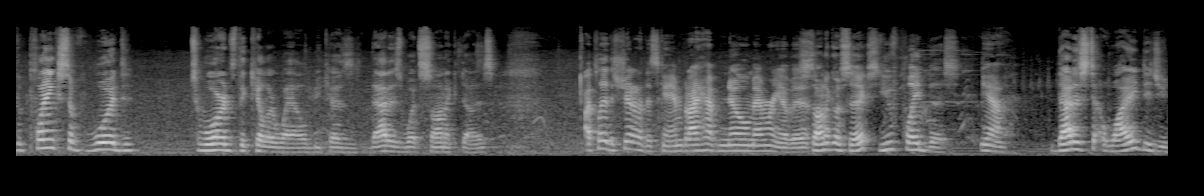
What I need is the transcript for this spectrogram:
the planks of wood towards the killer whale because that is what Sonic does. I played the shit out of this game, but I have no memory of it. Sonic 06, you've played this. Yeah. That is t- why did you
